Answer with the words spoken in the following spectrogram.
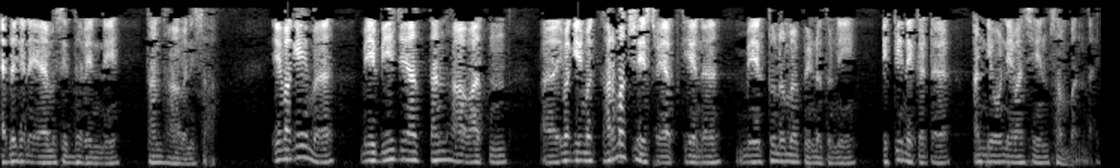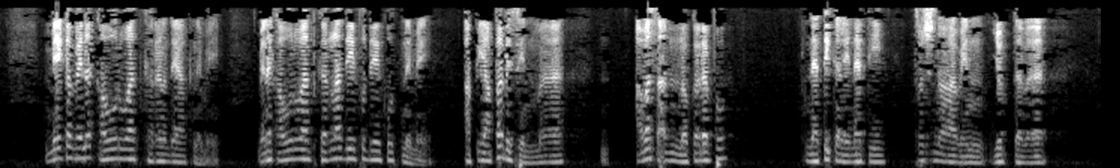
ඇදගෙන යෑම සිද්ධ වෙන්නේ තණ්හාව නිසා. ඒ වගේම මේ බීජයත් තණ්හාවත් ඒ වගේම කර්මක්ෂේත්‍රයත් කියන මේ තුනම පින්නතුනි එකිනෙකට අන්‍යෝන්‍ය වශයෙන් සම්බන්ධයි. මේක වෙන කවුරුවත් කරන දෙයක් නෙමෙයි. වෙන කවුරුවත් කරලා දීපු දෙයක්ුත් නෙමෙයි. අපි අප විසින්ම අවසන් නොකරපු නැති කලේ නැති තෘෂ්ණාවෙන් යුක්තව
